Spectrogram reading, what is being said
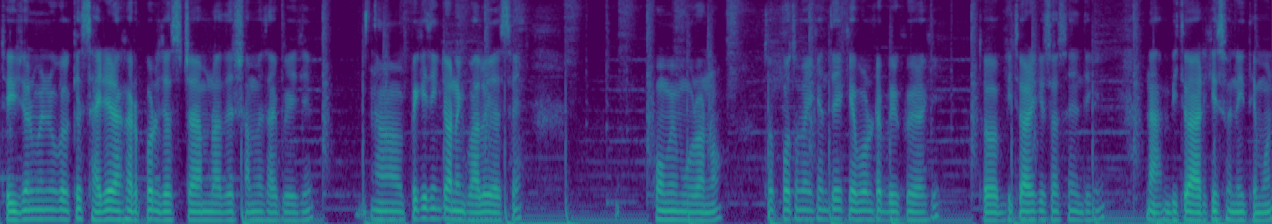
তো ইউজার ম্যানুয়ালগুলোকে সাইডে রাখার পর জাস্ট আমাদের সামনে থাকবে এই যে প্যাকেজিংটা অনেক ভালোই আছে। ফোমে মোড়ানো। তো প্রথমে এখান থেকে কেবলটা বের করে রাখি। তো ভিতরে আর কিছু আছে দেখি? না, ভিতরে আর কিছু নেই তেমন।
